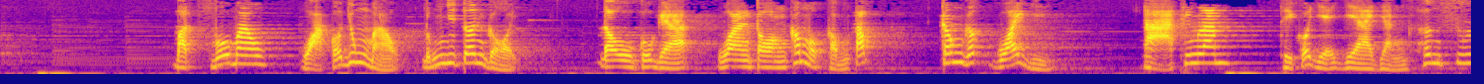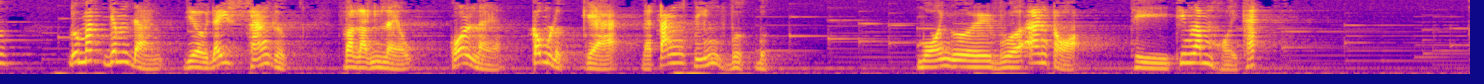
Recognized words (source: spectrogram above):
Bạch vô mau, quả có dung mạo đúng như tên gọi. Đầu của gã hoàn toàn không một cọng tóc, trông rất quái dị. Tạ Thiên Lam thì có vẻ già dặn hơn xưa đôi mắt dâm đạn giờ đấy sáng rực và lạnh lẽo có lẽ công lực gạ đã tăng tiến vượt bực mọi người vừa an tọa thì thiên lâm hỏi khách.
